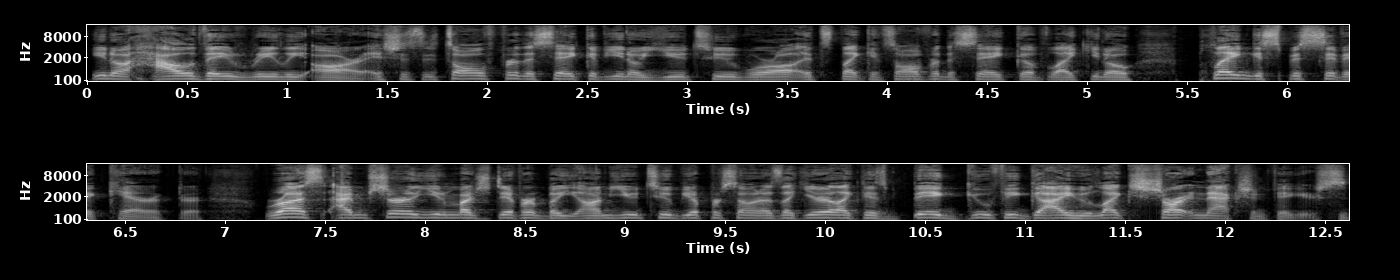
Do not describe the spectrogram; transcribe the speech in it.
you know how they really are. It's just it's all for the sake of you know YouTube. We're all it's like it's all for the sake of like you know playing a specific character. Russ, I'm sure you're much different, but on YouTube your persona is like you're like this big goofy guy who likes Sharton action figures.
